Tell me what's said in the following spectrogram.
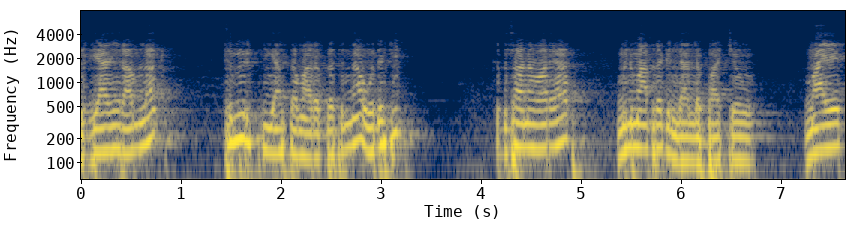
እግዚአብሔር አምላክ ትምህርት ያስተማረበትና ወደፊት ቅዱሳን ሐዋርያት ምን ማድረግ እንዳለባቸው ማየት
